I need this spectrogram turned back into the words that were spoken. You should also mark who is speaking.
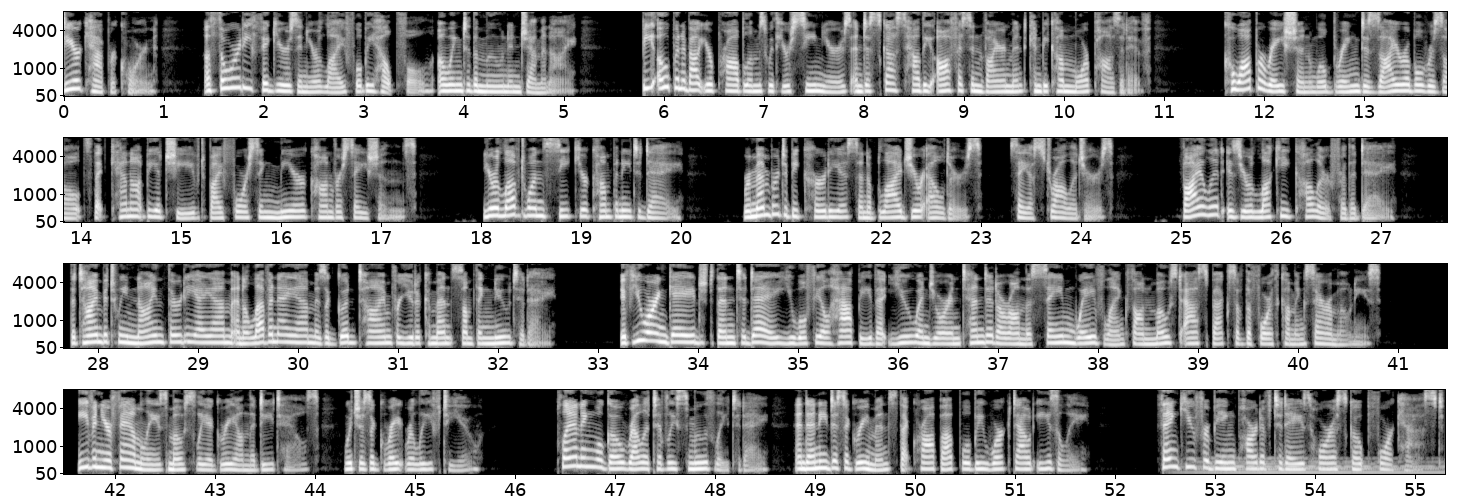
Speaker 1: Dear Capricorn, authority figures in your life will be helpful owing to the moon in Gemini. Be open about your problems with your seniors and discuss how the office environment can become more positive. Cooperation will bring desirable results that cannot be achieved by forcing mere conversations. Your loved ones seek your company today. Remember to be courteous and oblige your elders, say astrologers. Violet is your lucky color for the day. The time between 9:30 a.m. and 11 a.m. is a good time for you to commence something new today. If you are engaged, then today you will feel happy that you and your intended are on the same wavelength on most aspects of the forthcoming ceremonies. Even your families mostly agree on the details, which is a great relief to you. Planning will go relatively smoothly today, and any disagreements that crop up will be worked out easily. Thank you for being part of today's horoscope forecast.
